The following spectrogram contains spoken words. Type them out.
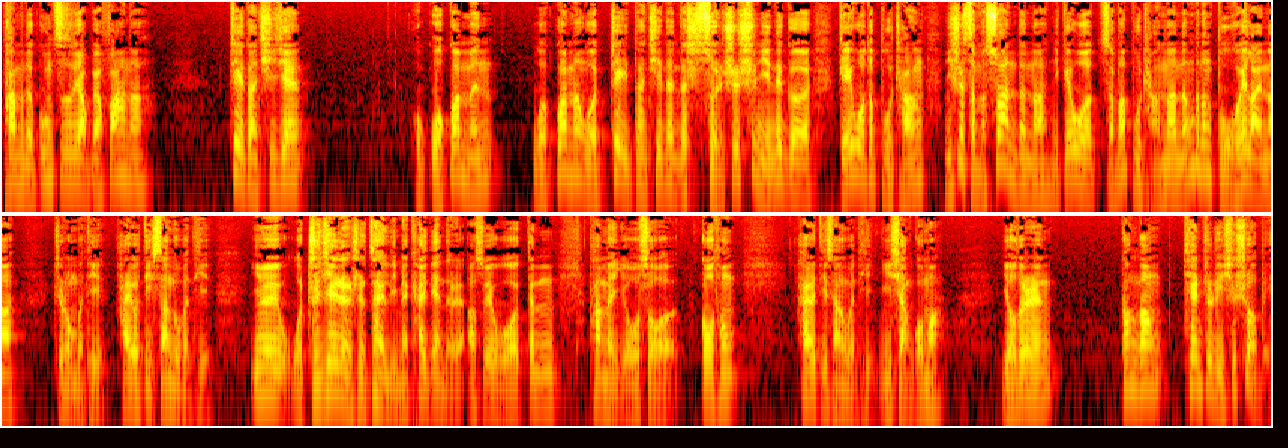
他们的工资要不要发呢？这段期间我我关门，我关门，我这段期间的损失是你那个给我的补偿，你是怎么算的呢？你给我怎么补偿呢？能不能补回来呢？这种问题，还有第三个问题。因为我直接认识在里面开店的人啊，所以我跟他们有所沟通。还有第三个问题，你想过吗？有的人刚刚添置了一些设备，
